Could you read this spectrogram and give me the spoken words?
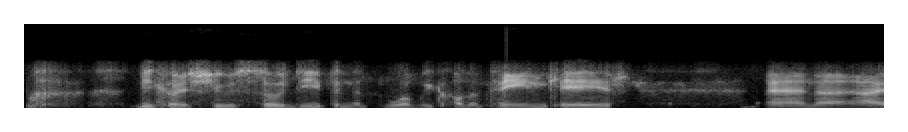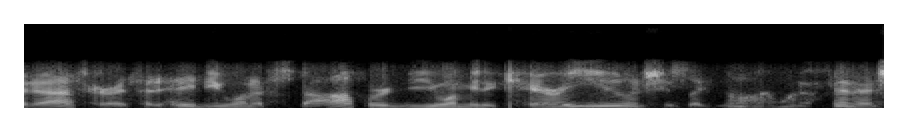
because she was so deep in the what we call the pain cave. And uh, I'd ask her, I said, "Hey, do you want to stop, or do you want me to carry you?" And she's like, "No, I want to finish."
